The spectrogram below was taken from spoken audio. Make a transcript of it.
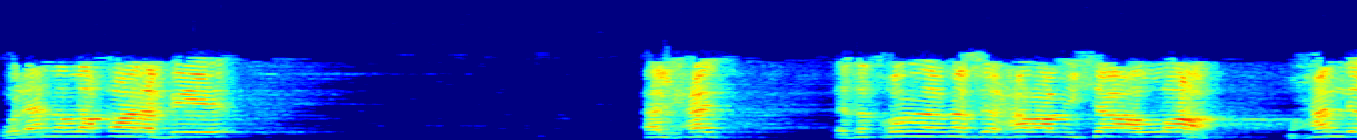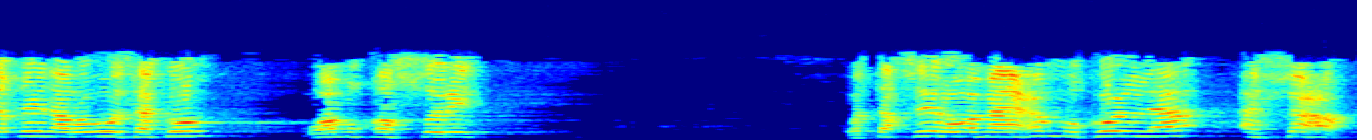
ولأن الله قال في الحج لتدخلون المسجد الحرام إن شاء الله محلقين رؤوسكم ومقصرين. والتقصير هو ما يعم كل الشعر.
